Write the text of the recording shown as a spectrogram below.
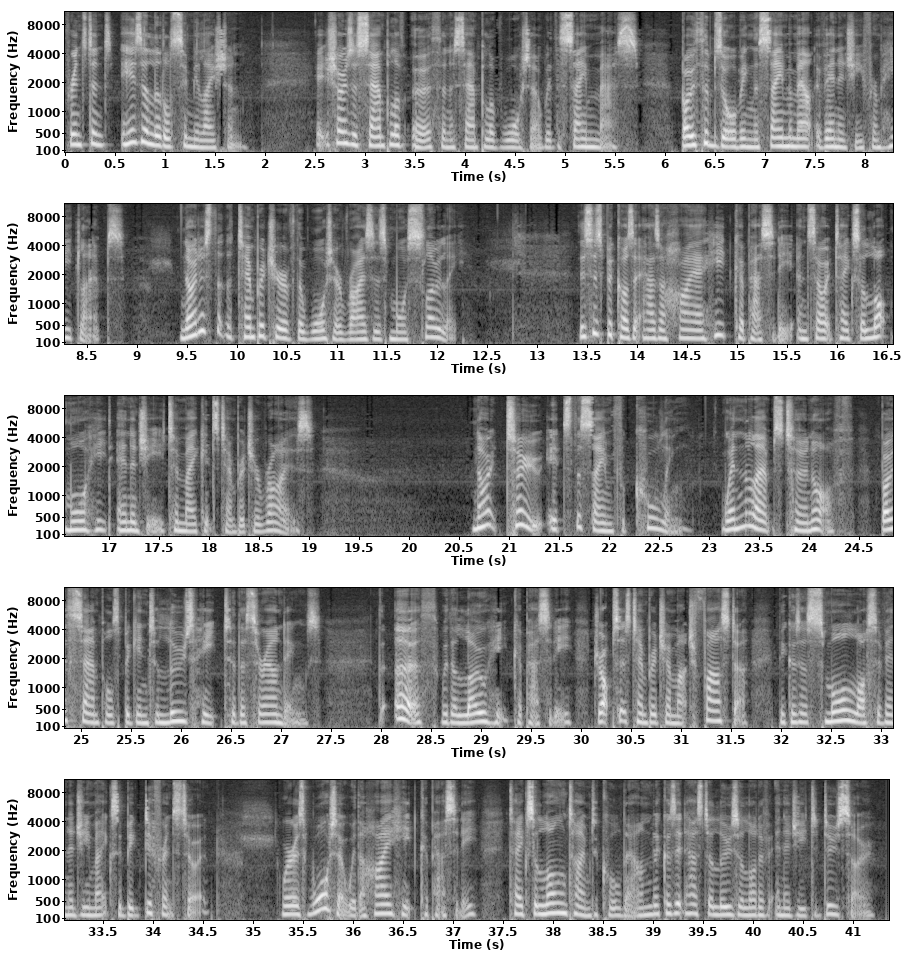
For instance, here's a little simulation. It shows a sample of earth and a sample of water with the same mass, both absorbing the same amount of energy from heat lamps. Notice that the temperature of the water rises more slowly. This is because it has a higher heat capacity and so it takes a lot more heat energy to make its temperature rise. Note too, it's the same for cooling. When the lamps turn off, both samples begin to lose heat to the surroundings. The Earth, with a low heat capacity, drops its temperature much faster because a small loss of energy makes a big difference to it whereas water with a high heat capacity takes a long time to cool down because it has to lose a lot of energy to do so.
